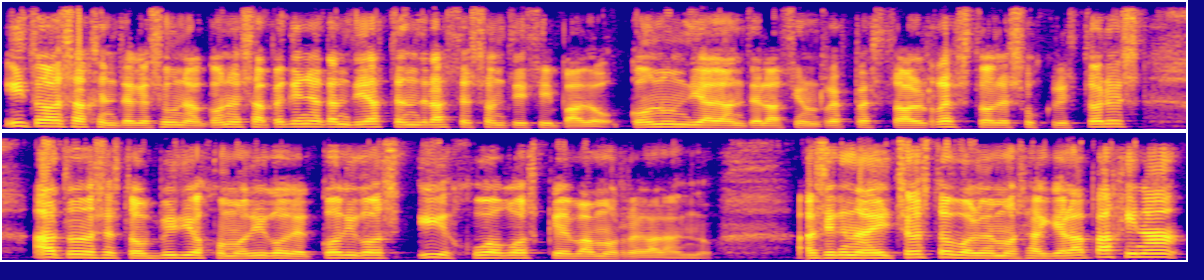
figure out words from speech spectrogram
y toda esa gente que se una con esa pequeña cantidad tendrá acceso anticipado con un día de antelación respecto al resto de suscriptores a todos estos vídeos, como digo, de códigos y juegos que vamos regalando. Así que nada, dicho esto, volvemos aquí a la página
